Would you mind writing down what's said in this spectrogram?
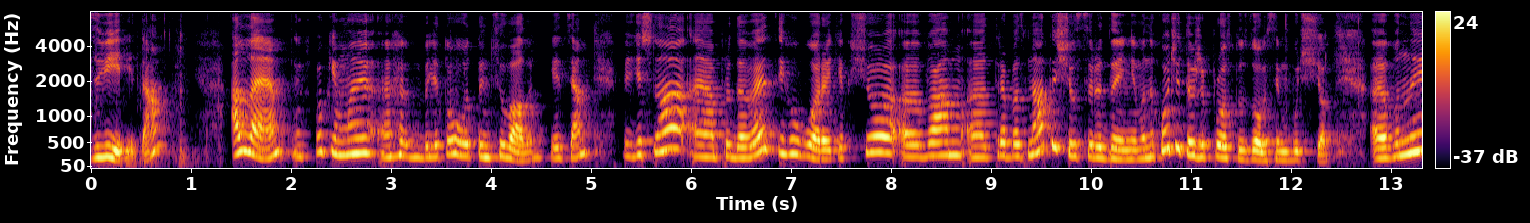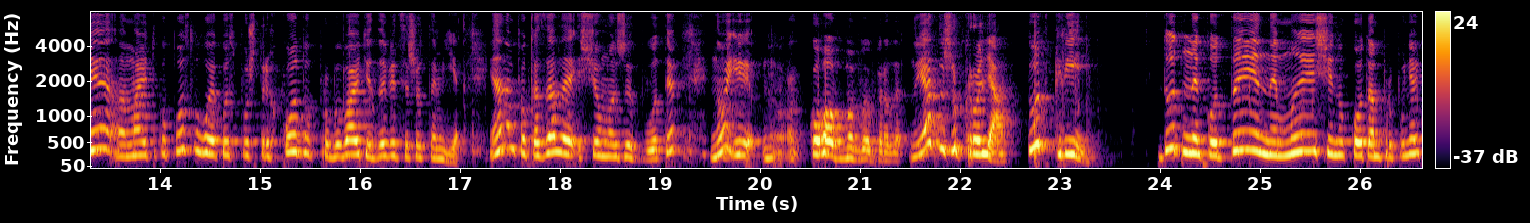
звірі. Да? Але поки ми е, біля того танцювали яйця, підійшла е, продавець і говорить: якщо е, вам треба знати, що всередині, ви не хочете вже просто зовсім будь-що, вони мають таку послугу, якусь по штрих-коду пробивають і дивляться, що там є. І нам показали, що може бути. Ну і ну, кого б ми вибрали? Ну, ясно, що кроля. Тут кріль. Тут не коти, не миші, ну котам там.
